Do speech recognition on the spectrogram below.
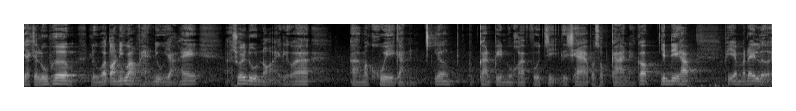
อยากจะรู้เพิ่ม หรือว่าตอนนี้วางแผนอยู่อยากให้ช่วยดูหน่อยหรือว่ามาคุยกันเรื่องการปีนภูเขาฟูจิ หรือแชร์ประสบการณ์เนี่ยก็ยินดีครับ PM มาได้เลย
